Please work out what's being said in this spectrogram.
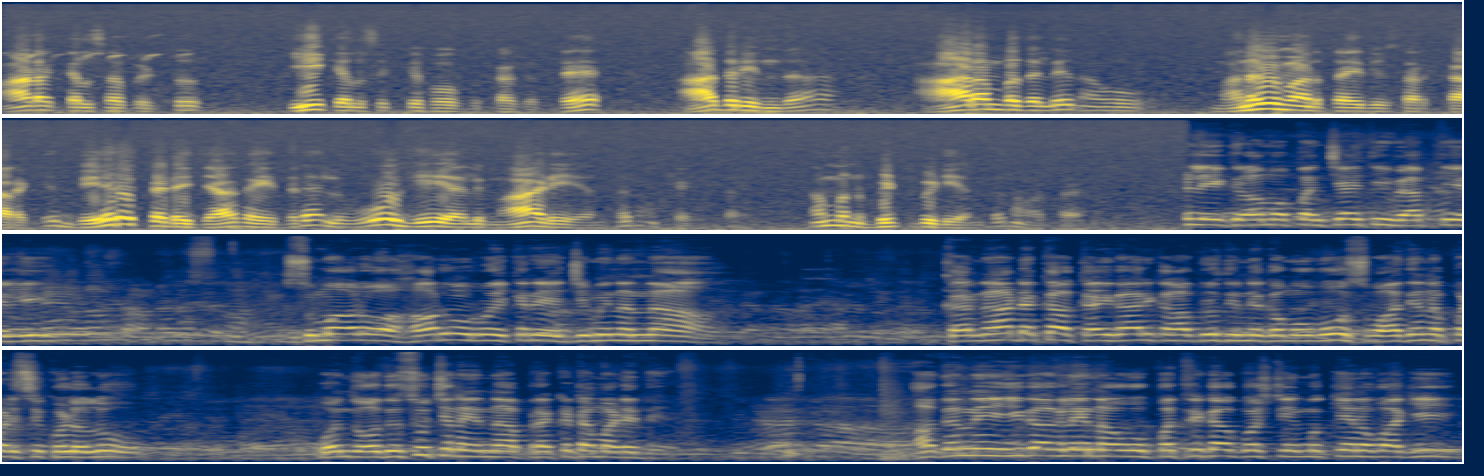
ಮಾಡೋ ಕೆಲಸ ಬಿಟ್ಟು ಈ ಕೆಲಸಕ್ಕೆ ಹೋಗಬೇಕಾಗುತ್ತೆ. ಆದ್ದರಿಂದ ಆರಂಭದಲ್ಲಿ ನಾವು ಮನವಿ ಮಾಡ್ತಾ ಇದ್ದೀವಿ ಸರ್ಕಾರಕ್ಕೆ, ಬೇರೆ ಕಡೆ ಜಾಗ ಇದ್ದರೆ ಅಲ್ಲಿ ಹೋಗಿ, ಅಲ್ಲಿ ಮಾಡಿ ಅಂತ ನಾವು ಕೇಳ್ತಾ ನಮ್ಮನ್ನು ಬಿಟ್ಬಿಡಿ ಅಂತ ನಾವು ಹಳ್ಳಿ ಗ್ರಾಮ ಪಂಚಾಯಿತಿ ವ್ಯಾಪ್ತಿಯಲ್ಲಿ ಸುಮಾರು ಆರುನೂರು ಎಕರೆ ಜಮೀನನ್ನು ಕರ್ನಾಟಕ ಕೈಗಾರಿಕಾ ಅಭಿವೃದ್ಧಿ ನಿಗಮವು ಸ್ವಾಧೀನಪಡಿಸಿಕೊಳ್ಳಲು ಒಂದು ಅಧಿಸೂಚನೆಯನ್ನು ಪ್ರಕಟ ಮಾಡಿದೆ. ಅದನ್ನೇ ಈಗಾಗಲೇ ನಾವು ಪತ್ರಿಕಾಗೋಷ್ಠಿ ಮುಖೇನವಾಗಿ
